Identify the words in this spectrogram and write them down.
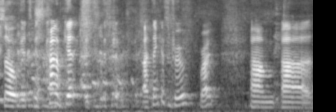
So it's, it's kind of get, it's, it's, I think it's true, right? Um, uh,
